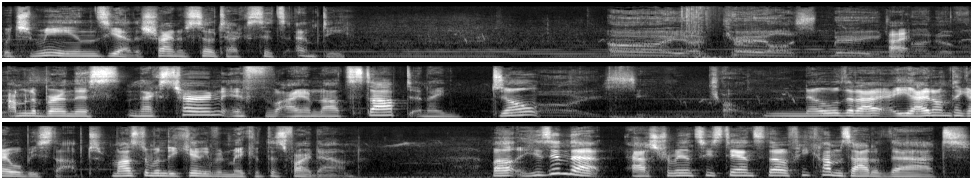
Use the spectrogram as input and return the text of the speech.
Which means, yeah, the Shrine of Sotek sits empty. Alright, I'm going to burn this next turn if I am not stopped, and I don't know that I... Yeah, I don't think I will be stopped. Mazdamundi can't even make it this far down. Well, he's in that Astromancy stance, though. If he comes out of that,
